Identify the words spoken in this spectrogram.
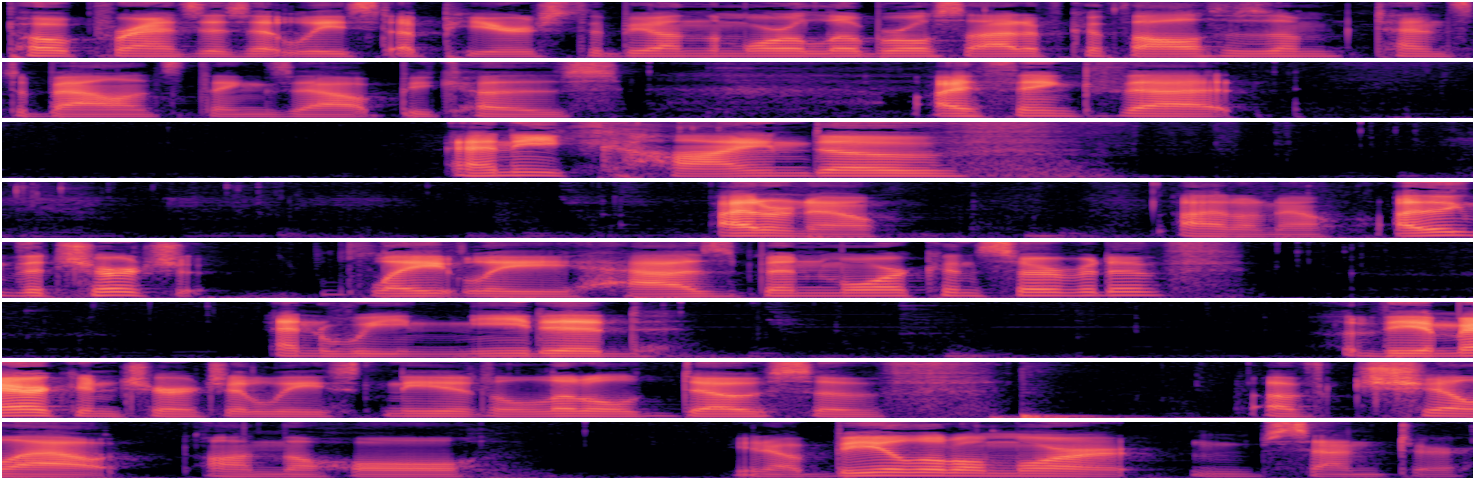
Pope Francis at least appears to be on the more liberal side of Catholicism tends to balance things out because I think that any kind of I don't know. I don't know. I think the church lately has been more conservative and we needed the American church at least needed a little dose of of chill out on the whole. You know, be a little more center.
